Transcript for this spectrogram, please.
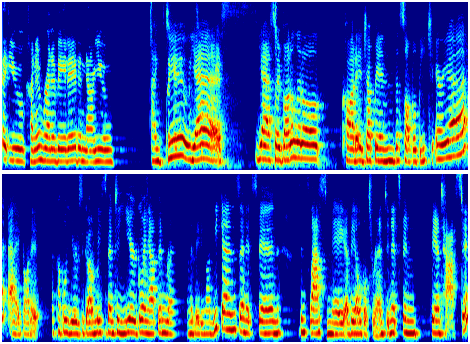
that you kind of renovated and now you i do yes. Yeah so i bought a little cottage up in the Sauble beach area. I bought it a couple years ago and we spent a year going up and renovating on weekends and it's been since last may available to rent and it's been fantastic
